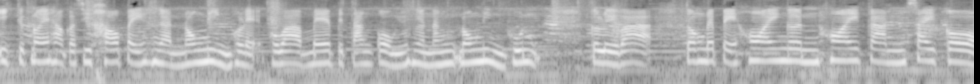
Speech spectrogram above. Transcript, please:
อีกจักหน่อยเฮาก็สิเข้าไปเฮือนน้องนิ่งพุ่นแหละเพราะว่าแม่ไปตั้งกล่องอยู่เฮือนน้องนิ่งพุ่นก็เลยว่าต้องได้ไปห้อยเงินห้อยกันใส่กอง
